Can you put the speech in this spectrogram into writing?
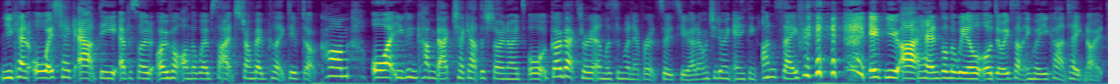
You can always check out the episode over on the website, strongbabecollective.com, or you can come back, check out the show notes, or go back through and listen whenever it suits you. I don't want you doing anything unsafe if you are hands on the wheel or doing something where you can't take notes.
